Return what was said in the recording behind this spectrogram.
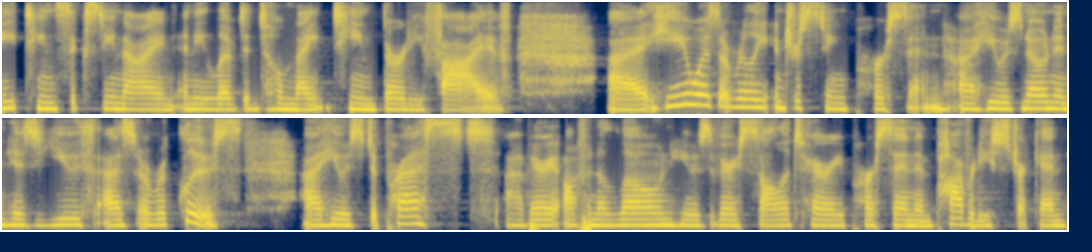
1869 and he lived until 1935. Uh, he was a really interesting person. Uh, he was known in his youth as a recluse. Uh, he was depressed, uh, very often alone. He was a very solitary person and poverty stricken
